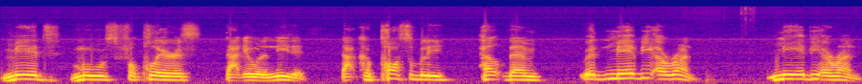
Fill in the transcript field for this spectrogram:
made moves for players that they would have needed that could possibly help them with maybe a run, maybe a run.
